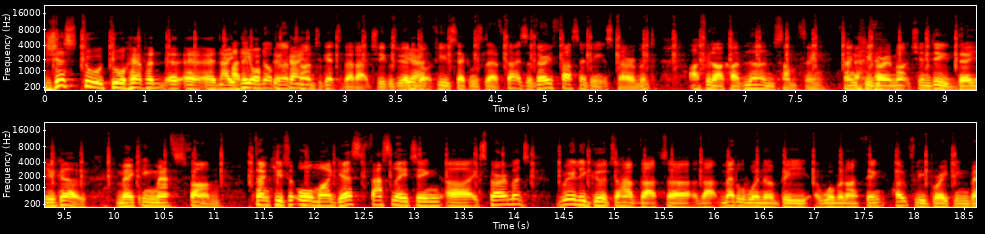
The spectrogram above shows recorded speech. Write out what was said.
just to to have an, a- an idea I think we're not going to have time to get to that actually because we only Yeah. got a few seconds left. That is a very fascinating experiment. I feel like I've learned something. Thank you very much indeed. There you go, making maths fun. Thank you to all my guests. Fascinating uh, experiment. Really good to have that uh, that medal winner be a woman. I think. Hopefully breaking bounds.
